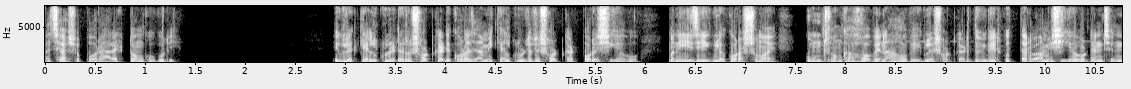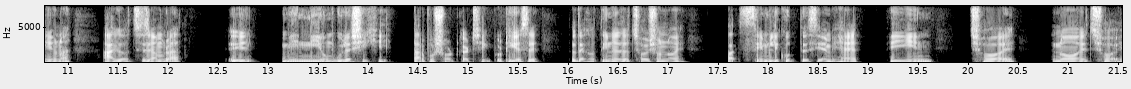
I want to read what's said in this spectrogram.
আচ্ছা আসো, পরে আরেকটা অঙ্ক করি। এগুলো ক্যালকুলেটারও শর্টকাটে করা যায়। আমি ক্যালকুলেটারে শর্টকাট পরে শিখাবো। মানে এই যে এগুলো করার সময় কোন সংখ্যা হবে, না হবে, এগুলো শর্টকাটে তুমি বের করতে পারবে। আমি শিখাবো টেনশন নিও না। আগে হচ্ছে যে আমরা এই মেন নিয়মগুলো শিখি, তারপর শর্টকাট শিখব, ঠিক আছে? তো দেখো তিন হাজার ছয়শো নয় সেমলি করতেছি আমি হ্যাঁ? তিন, ছয়, নয়, ছয়,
